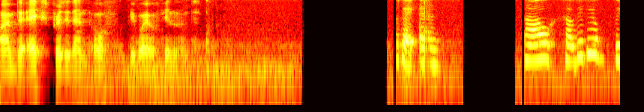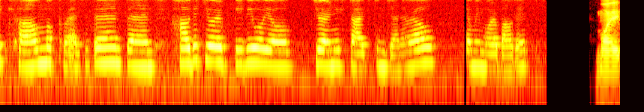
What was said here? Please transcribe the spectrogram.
I'm the ex-president of BBYO Finland. Okay, and how how did you become a president, and how did your BBYO journey start in general? Tell me more about it. My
